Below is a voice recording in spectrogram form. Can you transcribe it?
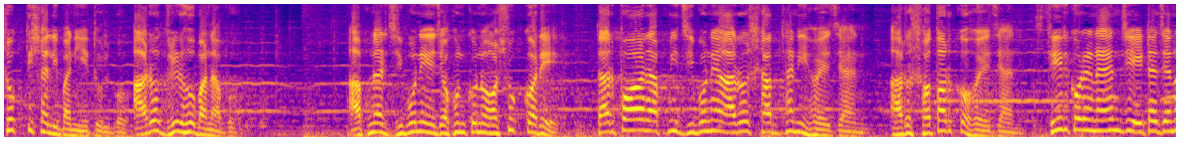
শক্তিশালী বানিয়ে তুলব, আরও দৃঢ় বানাবো। আপনার জীবনে যখন কোনো অসুখ করে, তারপর আপনি জীবনে আরও সাবধানী হয়ে যান আরও সতর্ক হয়ে যান, স্থির করে নেন যে এটা যেন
